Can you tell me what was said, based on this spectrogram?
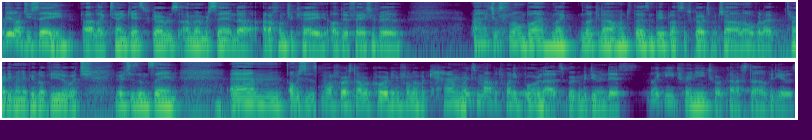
did actually say at like 10k subscribers. I remember saying that at 100k I'll do a face reveal, and it's just flown by. Like look at that, 100,000 people have subscribed to my channel. Over like 30 million people have viewed it, which which is insane. Um, obviously this is my first time recording in front of a camera. It's a map of 24 lads. We're gonna be doing this like E3 and E-Tour kind of style videos.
